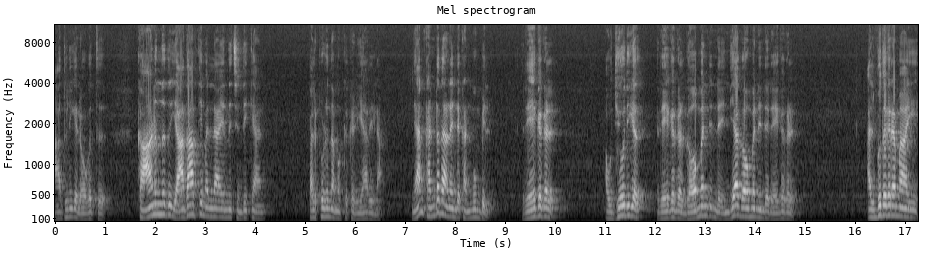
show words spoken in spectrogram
ആധുനിക ലോകത്ത് കാണുന്നത് യാഥാർത്ഥ്യമല്ല എന്ന് ചിന്തിക്കാൻ പലപ്പോഴും നമുക്ക് കഴിയാറില്ല. ഞാൻ കണ്ടതാണ് എന്റെ കൺമുമ്പിൽ രേഖകൾ ഔദ്യോഗിക രേഖകൾ ഗവൺമെന്റിന്റെ ഇന്ത്യ ഗവൺമെന്റിന്റെ രേഖകൾ അത്ഭുതകരമായി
